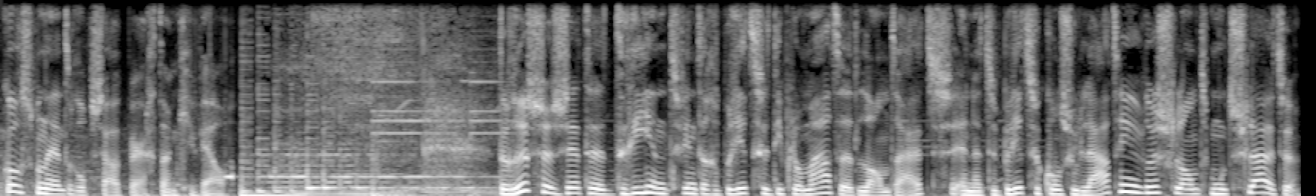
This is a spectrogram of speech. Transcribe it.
Correspondent Rob Zoutberg, dank je wel. De Russen zetten 23 Britse diplomaten het land uit... en het Britse consulaat in Rusland moet sluiten.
